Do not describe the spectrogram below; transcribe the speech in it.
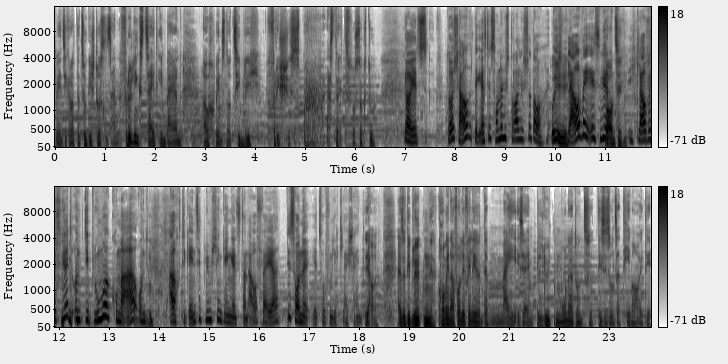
wenn Sie gerade dazugestoßen sind. Frühlingszeit in Bayern, auch wenn es noch ziemlich frisch ist. Brr, Astrid, was sagst du? Ja, jetzt da schau, der erste Sonnenstrahl ist schon da. Ui, ich glaube, es wird. Wahnsinn. Ich glaube, es wird. Und die Blumen kommen auch. Und auch die Gänseblümchen gehen jetzt dann auf, weil ja die Sonne jetzt hoffentlich gleich scheint. Ja, also die Blüten kommen auf alle Fälle. Und der Mai ist ja ein Blütenmonat. Und das ist unser Thema heute.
